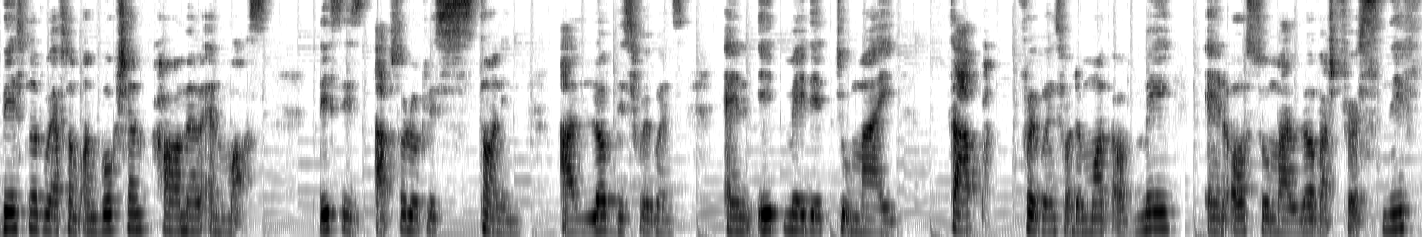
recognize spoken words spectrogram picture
Base note, we have some ambroxan, caramel, and moss. This is absolutely stunning. I love this fragrance and it made it to my top fragrance for the month of May and also my love at first sniff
